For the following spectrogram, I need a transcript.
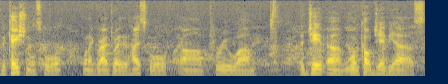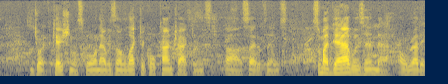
vocational school when I graduated high school uh, through um, J, uh, what we call JVS, Joint Vocational School, and I was on electrical contracting uh, side of things. So my dad was in that already,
